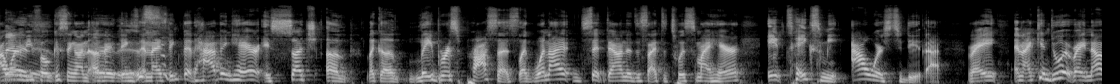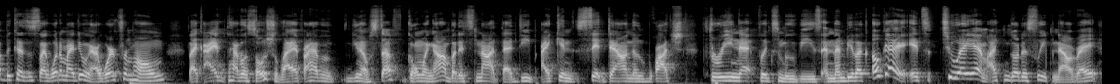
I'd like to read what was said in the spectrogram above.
I want to be is. focusing on There other things, is. and I think that having hair is such a like a laborious process. Like when I sit down and decide to twist my hair, it takes me hours to do that. Right? And I can do it right now because it's like, what am I doing? I work from home. Like I have a social life. I have a, you know, stuff going on, but it's not that deep. I can sit down and watch three Netflix movies and then be like, okay, it's 2 a.m. I can go to sleep now, right?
